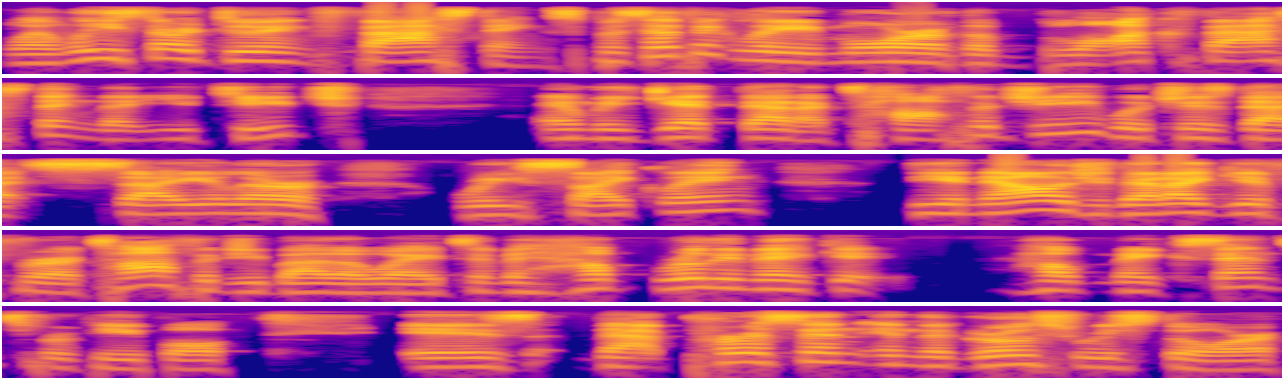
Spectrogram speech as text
when we start doing fasting, specifically more of the block fasting that you teach, and we get that autophagy, which is that cellular recycling, the analogy that I give for autophagy, by the way, to help really make it help make sense for people, is that person in the grocery store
